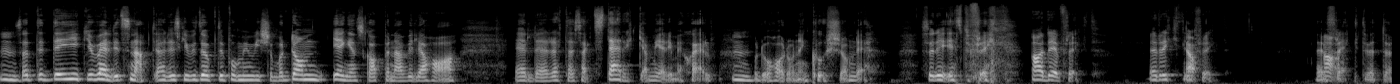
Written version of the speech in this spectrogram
Mm. Så det, det, gick ju väldigt snabbt. Jag hade skrivit upp det på min vision och de egenskaperna vill jag ha Eller rättare sagt stärka mer i mig själv. Mm. Och då har hon en kurs om det. Så det är jättefräckt. Ja, det är fräckt. Riktigt Ja. fräckt. Det är Ja. fräckt vet du.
